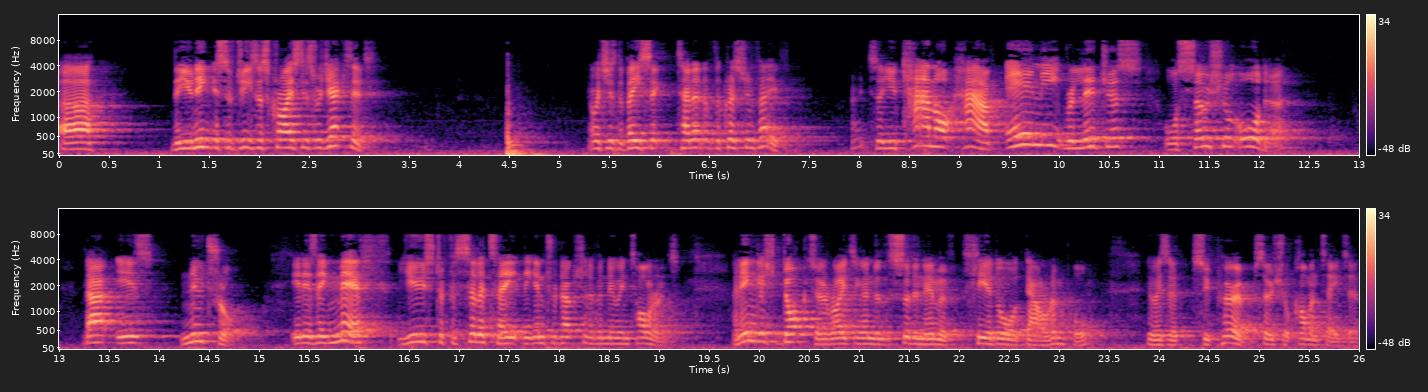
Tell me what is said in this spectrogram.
uh, the uniqueness of Jesus Christ is rejected, which is the basic tenet of the Christian faith. Right? So you cannot have any religious or social order that is neutral. It is a myth used to facilitate the introduction of a new intolerance. An English doctor writing under the pseudonym of Theodore Dalrymple, who is a superb social commentator,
